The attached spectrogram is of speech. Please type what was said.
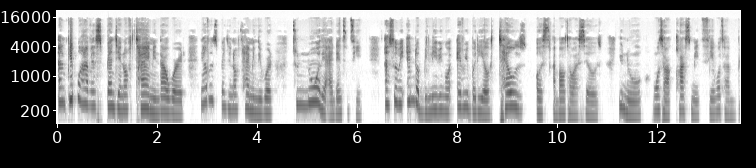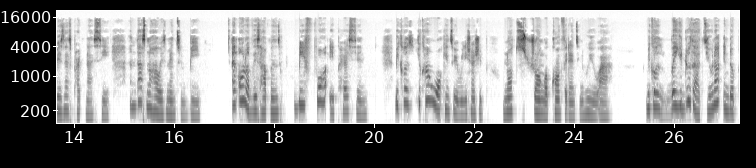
And people haven't spent enough time in that word. They haven't spent enough time in the word to know their identity. And so we end up believing what everybody else tells us about ourselves. You know, what our classmates say, what our business partners say. And that's not how it's meant to be. And all of this happens before a person. Because you can't walk into a relationship not strong or confident in who you are. Because when you do that, you not end up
